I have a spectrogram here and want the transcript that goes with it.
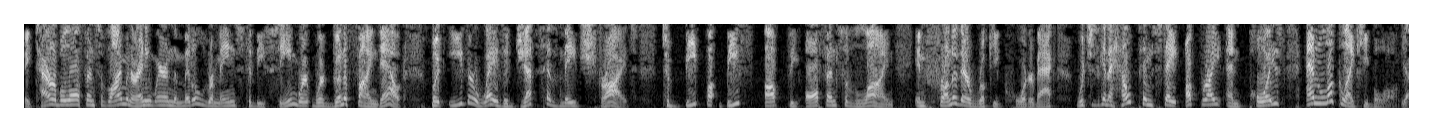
a terrible offensive lineman or anywhere in the middle remains to be seen. We're we're to find out. But either way, the Jets have made strides to beef up, beef up the offensive line in front of their rookie quarterback, which is going to help him stay upright and poised and look like he belongs. Yeah,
